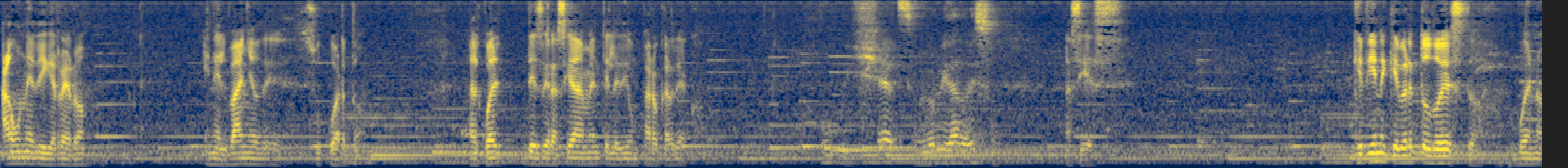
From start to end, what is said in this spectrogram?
a un Eddie Guerrero en el baño de su cuarto, al cual desgraciadamente le dio un paro cardíaco. Uy, shit, se me había olvidado eso. Así es. ¿Qué tiene que ver todo esto? Bueno,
